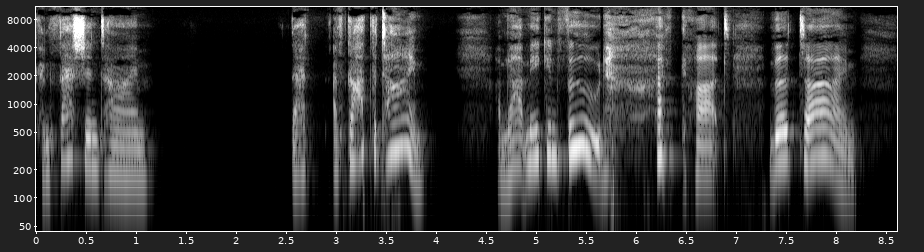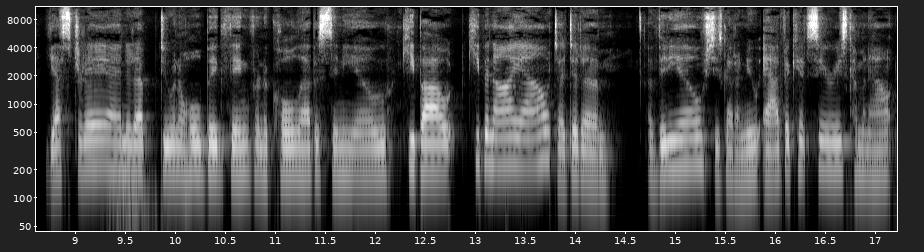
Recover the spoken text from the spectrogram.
Confession time. That I've got the time. I'm not making food. I've got the time. Yesterday, I ended up doing a whole big thing for Nicole Abisinio. Keep out, keep an eye out. I did a, a video. She's got a new advocate series coming out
